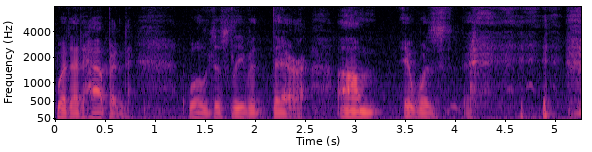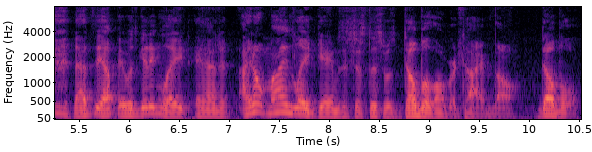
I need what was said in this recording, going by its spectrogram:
what had happened. We'll just leave it there. Um, it was. that's up. It was getting late, and I don't mind late games. It's just this was double overtime, though double.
